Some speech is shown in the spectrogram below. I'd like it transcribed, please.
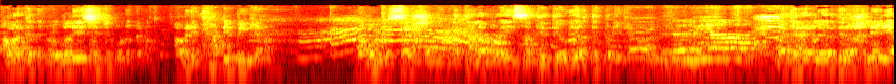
അവർക്ക് നിങ്ങൾ ഉപദേശിച്ചു കൊടുക്കണം. അവരെ പഠിപ്പിക്കണം. നമുക്ക് ശേഷം നമ്മുടെ തലമുറ ഈ സത്യത്തെ ഉയർത്തിപ്പിടിക്കണം നമ്മുടെ കരങ്ങൾ ഉയർത്തി ഒരു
